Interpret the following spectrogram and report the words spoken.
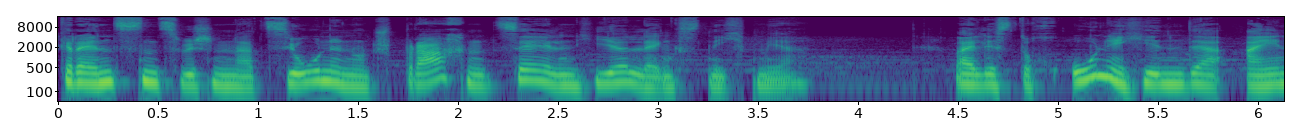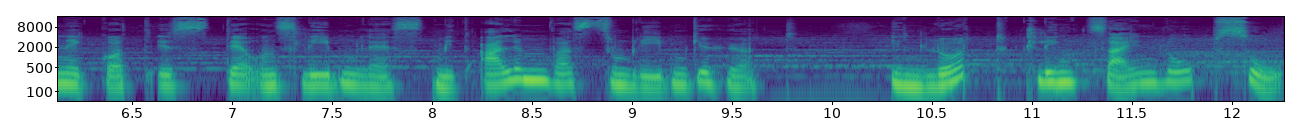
Grenzen zwischen Nationen und Sprachen zählen hier längst nicht mehr weil es doch ohnehin der eine Gott ist, der uns leben lässt mit allem, was zum Leben gehört. In Lourdes klingt sein Lob so.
